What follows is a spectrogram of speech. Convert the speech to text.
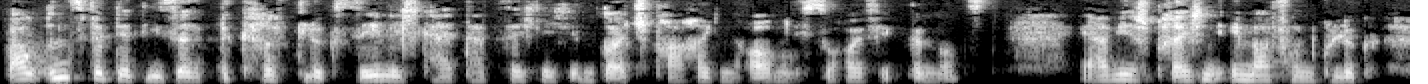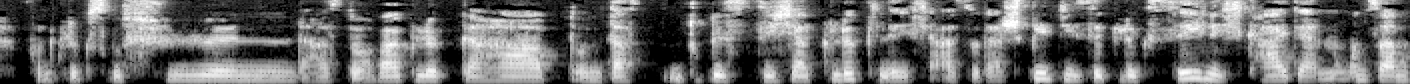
bei uns wird ja dieser Begriff Glückseligkeit tatsächlich im deutschsprachigen Raum nicht so häufig benutzt. Ja, wir sprechen immer von Glück, von Glücksgefühlen, da hast du aber Glück gehabt und das, du bist sicher glücklich. Also da spielt diese Glückseligkeit ja in unserem,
